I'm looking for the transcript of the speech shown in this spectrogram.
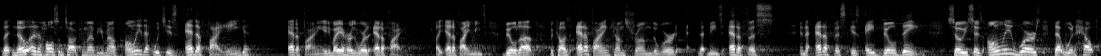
let no unwholesome talk come out of your mouth, only that which is edifying. Edifying. Anybody heard the word edifying? Like edifying means build up, because edifying comes from the word that means edifice, and the edifice is a building. So he says, only words that would help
